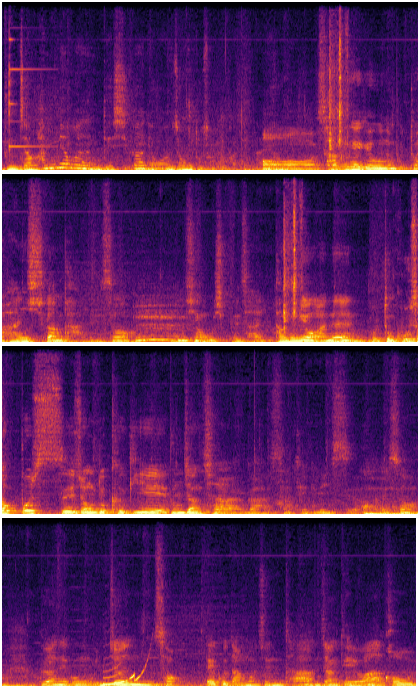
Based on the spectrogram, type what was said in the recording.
분장 한 명 하는데 시간이 어느 정도 소요가 되나요? 어, 사극의 경우는 보통 1시간 반에서 1시간 50분 사이. 한국 영화는 보통 고속버스 정도 크기의 분장차가 항상 대비돼 있어요. 어. 그래서 그 안에 보면 운전석 빼고 나머지는 다 분장대와 거울.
